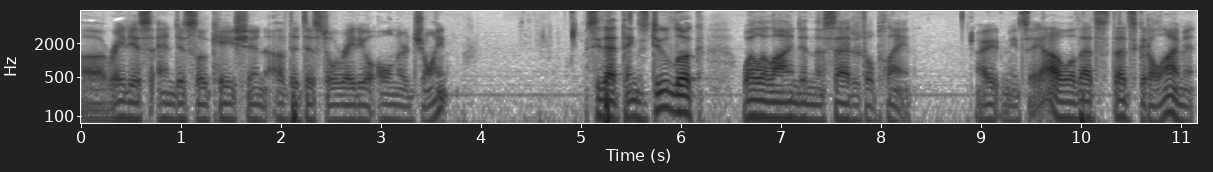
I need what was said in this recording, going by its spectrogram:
uh, radius and dislocation of the distal radial ulnar joint. See that things do look well aligned in the sagittal plane. Right? And you'd say, oh well, that's that's good alignment.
